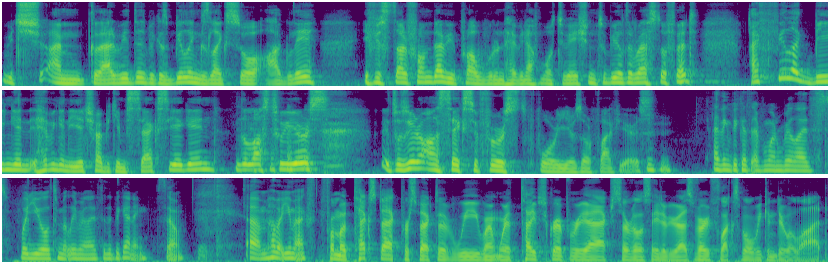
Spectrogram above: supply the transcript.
which I'm glad we did because billing is like so ugly. If you start from that, we probably wouldn't have enough motivation to build the rest of it. I feel like being in having an EHR became sexy again in the last two years. It was very unsexy first four years or five years. I think because everyone realized what you ultimately realized at the beginning. So, um, how about you, Max? From a tech stack perspective, we went with TypeScript, React, serverless AWS, very flexible. We can do a lot.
